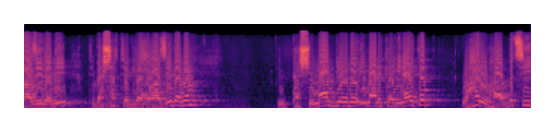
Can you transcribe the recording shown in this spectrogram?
ڕازی دەبی تی بە شەرتێک لێت ڕازی دەبم پەشیمان بیۆلە و ئیمانەکە هینایتت و هەروها بچی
